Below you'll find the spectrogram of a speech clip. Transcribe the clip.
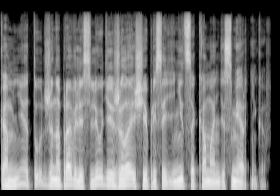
Ко мне тут же направились люди, желающие присоединиться к команде смертников.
